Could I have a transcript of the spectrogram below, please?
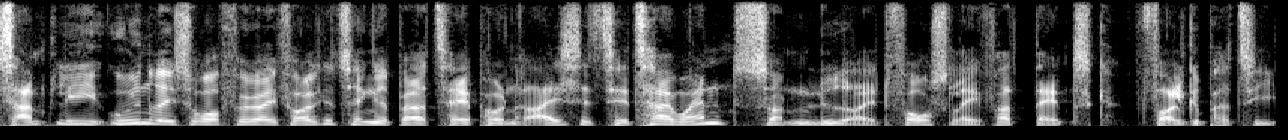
Samtlige udenrigsordfører i Folketinget bør tage på en rejse til Taiwan, sådan lyder et forslag fra Dansk Folkeparti.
